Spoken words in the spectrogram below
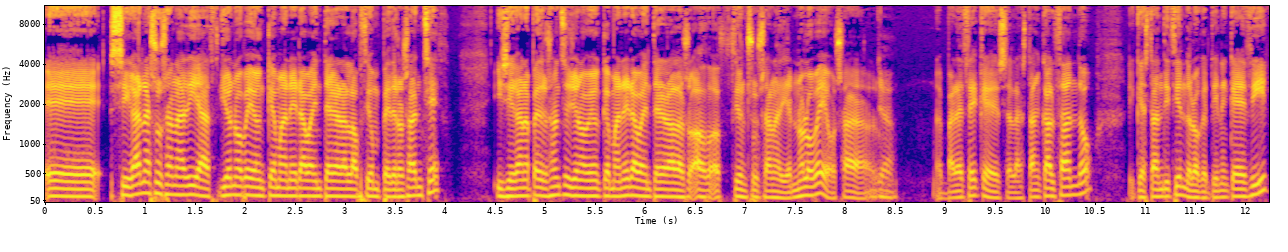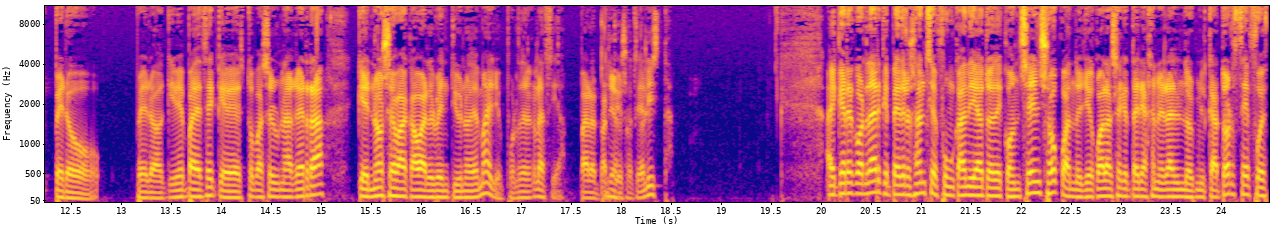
eh, si gana Susana Díaz, yo no veo en qué manera va a integrar la opción Pedro Sánchez. Y si gana Pedro Sánchez, yo no veo en qué manera va a integrar la, opción Susana Díaz. No lo veo, o sea, me parece que se la están calzando y que están diciendo lo que tienen que decir, pero, pero aquí me parece que esto va a ser una guerra que no se va a acabar el 21 de mayo, por desgracia, para el Partido. Socialista. Hay que recordar que Pedro Sánchez fue un candidato de consenso cuando llegó a la Secretaría General en 2014. Fue,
